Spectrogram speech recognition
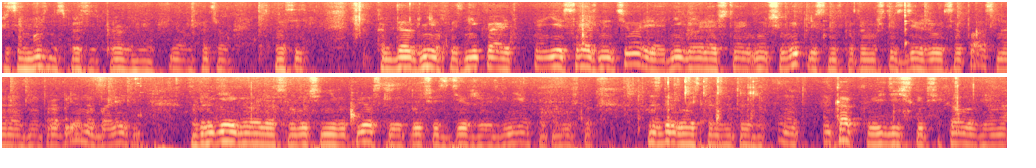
Хотя можно спросить, правильно, я хотел спросить, когда гнев возникает, есть разные теории, одни говорят, что лучше выплеснуть, потому что сдерживать опасно, разные проблемы, болезни, а другие говорят, что лучше не выплескивать, лучше сдерживать гнев, потому что с другой стороны тоже. Вот. Как ведическая психология она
